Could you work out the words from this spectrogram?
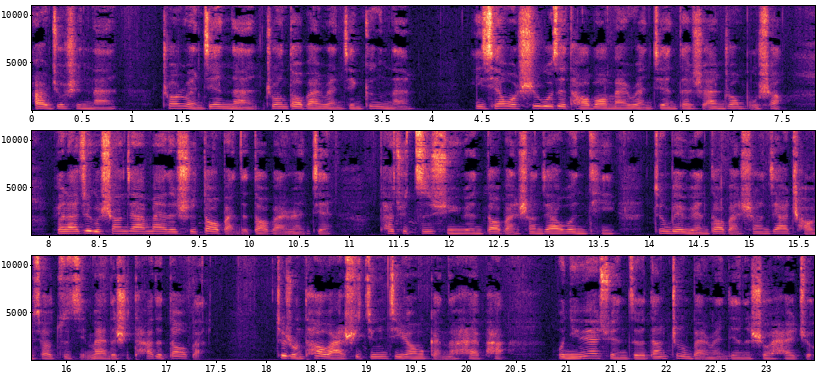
二就是难，装软件难，装盗版软件更难。以前我试过在淘宝买软件，但是安装不上，原来这个商家卖的是盗版的盗版软件。他去咨询原盗版商家问题，竟被原盗版商家嘲笑自己卖的是他的盗版。这种套娃式经济让我感到害怕，我宁愿选择当正版软件的受害者。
